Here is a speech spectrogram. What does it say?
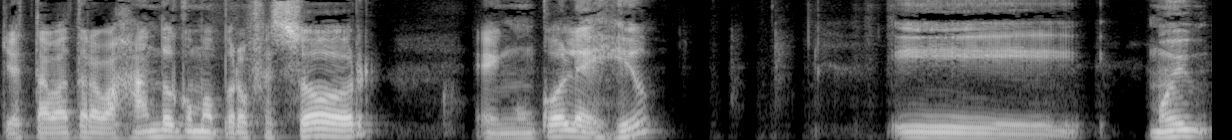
Yo estaba trabajando como profesor en un colegio y muy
